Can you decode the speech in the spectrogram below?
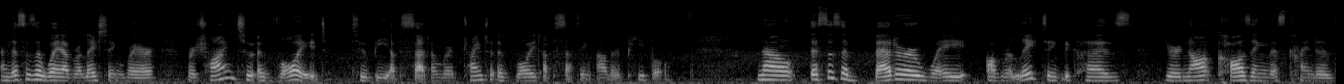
And this is a way of relating where we're trying to avoid to be upset and we're trying to avoid upsetting other people. Now, this is a better way of relating because you're not causing this kind of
